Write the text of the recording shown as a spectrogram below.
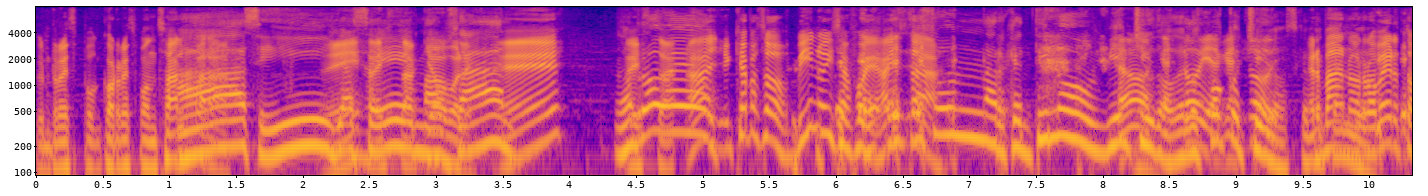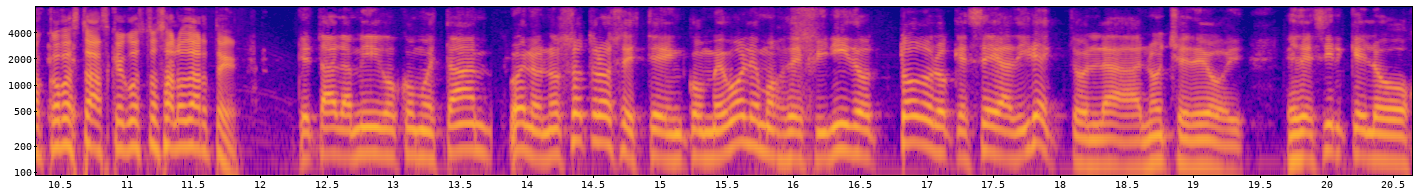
respo- corresponsal Ah, para. sí, ya Eh, ahí sé, está, qué óvole. Maussan. ¿Eh? Don Ahí está. Robert. Ay, ¿Qué pasó? Vino y se fue. Ahí Es, está. es un argentino bien No, chido, de los pocos chidos. que Hermano. Roberto, ¿cómo estás? Qué gusto saludarte. ¿Qué tal amigos? ¿Cómo están? Bueno, nosotros este, en Conmebol hemos definido todo lo que sea directo en la noche de hoy. Es decir, que los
